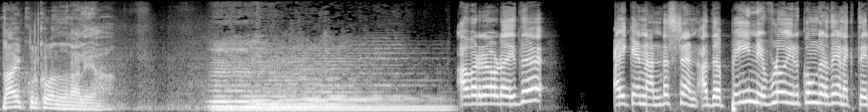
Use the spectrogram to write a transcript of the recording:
நாய் குறுக்க வந்ததுனாலயா? அவரோட இது ஐ கேன் அண்டர்ஸ்டாண்ட் அது பெயின் எவ்வளோ இருக்குங்கிறது எனக்கு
